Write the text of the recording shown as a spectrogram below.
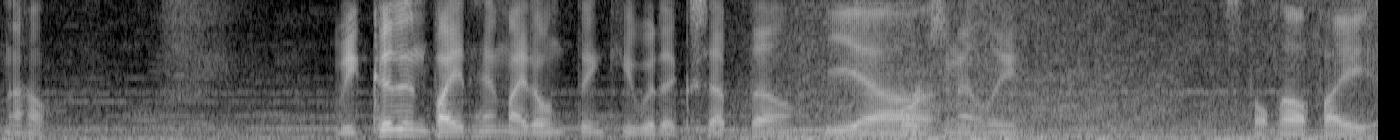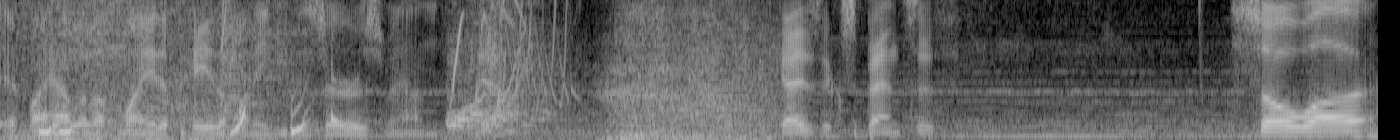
no. We could invite him. I don't think he would accept, though. Yeah. Fortunately. Just don't know if I if I have enough money to pay the money he deserves, man. Yeah. Guy's expensive. So uh,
